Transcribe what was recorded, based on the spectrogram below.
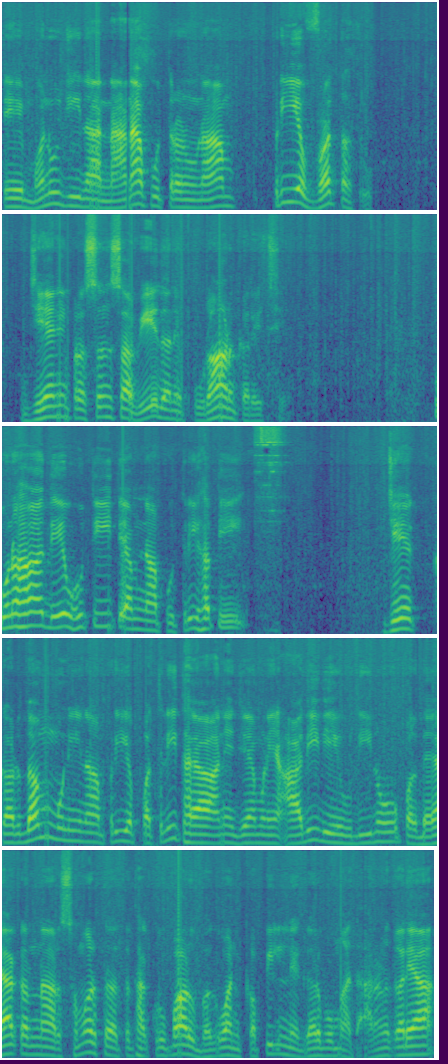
તે મનુજીના નાના પુત્રનું નામ પ્રિય વ્રત હતું, જેની પ્રશંસા વેદ અને પુરાણ કરે છે. પુનઃ દેવહૂતિ તેમના પુત્રી હતી. જે કરદમ મુનિના પ્રિય પત્ની થયા અને જેમણે આદિદેવ દીનો પર દયા કરનાર સમર્થ તથા કૃપાળુ ભગવાન કપિલને ગર્ભમાં ધારણ કર્યા.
